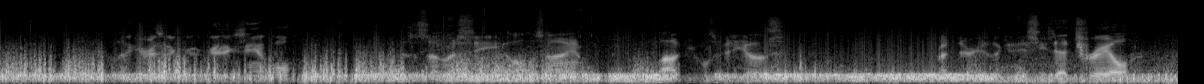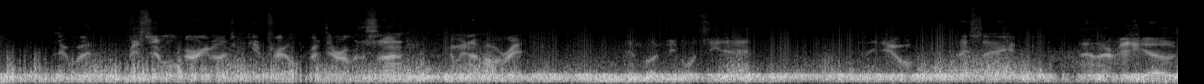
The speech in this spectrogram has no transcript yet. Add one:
Look, Here's a good, good example. This is something I see all the time. A lot of people's videos. Right there, you look at you see that trail. It would resemble very much a chemtrail right there over the sun, coming up over it. And most people would see that. And they do. They say in their videos,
